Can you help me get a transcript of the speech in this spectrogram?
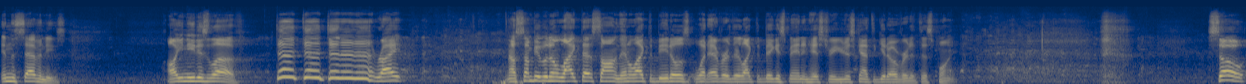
in the 70s. All you need is love. Dun, dun, dun, right? Now, some people don't like that song. They don't like the Beatles, whatever. They're like the biggest band in history. You're just going to have to get over it at this point. so,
